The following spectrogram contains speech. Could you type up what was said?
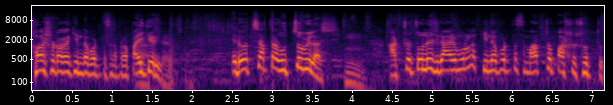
ছয়শো টাকা কিনতে পারতেছেন আপনার পাইকারি। আচ্ছা, আচ্ছা। এটা হচ্ছে আপনার উচ্চ বিলাস আটশো চল্লিশ গায়ের মূল্য কিনে পড়তেছে মাত্র পাঁচশো সত্তর।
